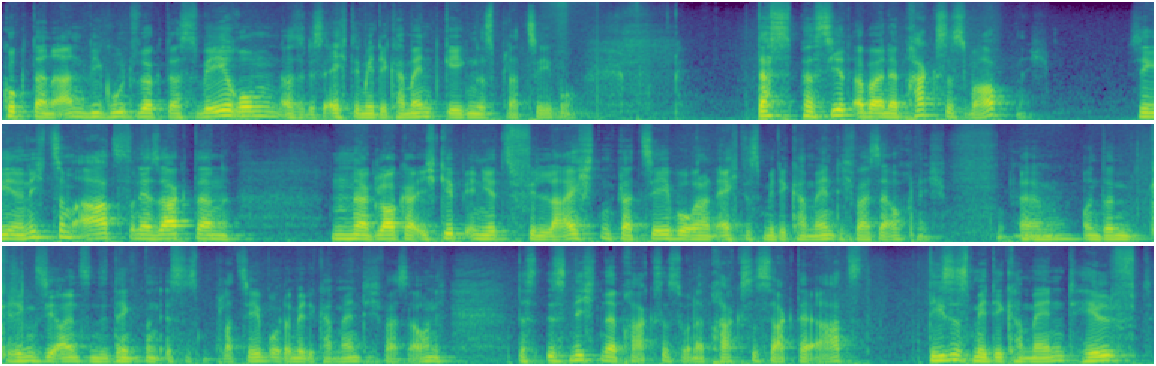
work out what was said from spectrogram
guckt dann an, wie gut wirkt das Verum, also das echte Medikament gegen das Placebo. Das passiert aber in der Praxis überhaupt nicht. Sie gehen ja nicht zum Arzt und er sagt dann, hm, Herr Glocker, ich gebe Ihnen jetzt vielleicht ein Placebo oder ein echtes Medikament, ich weiß auch nicht. Mhm. Ähm, und dann kriegen Sie eins und Sie denken, dann ist es ein Placebo oder Medikament, ich weiß auch nicht. Das ist nicht in der Praxis so. In der Praxis sagt der Arzt, dieses Medikament hilft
